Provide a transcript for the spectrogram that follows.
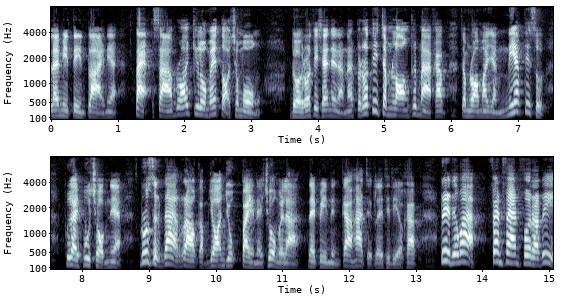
และมีตีนปลายเนี่ยแตะ 300 กิโลเมตรต่อชั่วโมง โดยรถที่ใช้ในหนังนั้น เป็นรถที่จำลองขึ้นมาครับจำลองมาอย่างเนียบที่สุดเพื่อให้ผู้ชมเนี่ยรู้สึกได้ราวกับย้อนยุคไปในช่วงเวลาในปี 1957 เลยทีเดียวครับ เรียกได้ว่าแฟนๆเฟอร์รารี่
